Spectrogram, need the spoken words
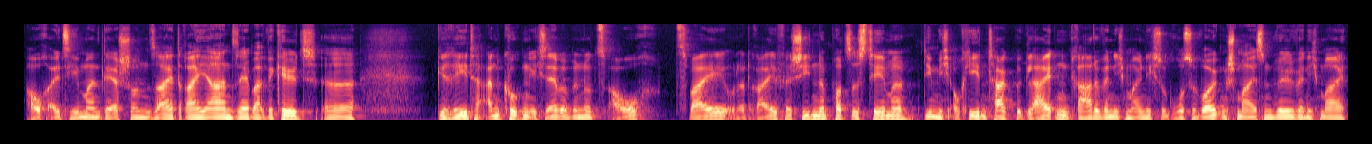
auch als jemand, der schon seit drei Jahren selber wickelt, äh, Geräte angucken. Ich selber benutze auch zwei oder drei verschiedene Pod-Systeme, die mich auch jeden Tag begleiten, gerade wenn ich mal nicht so große Wolken schmeißen will, wenn ich mal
